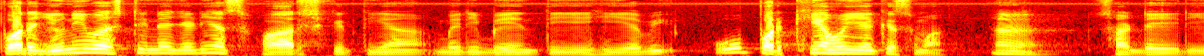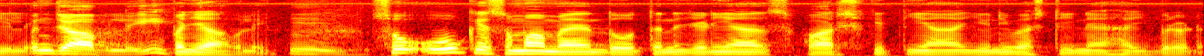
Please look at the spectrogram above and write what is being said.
ਪਰ ਯੂਨੀਵਰਸਿਟੀ ਨੇ ਜਿਹੜੀਆਂ ਸਿਫਾਰਿਸ਼ ਕੀਤੀਆਂ ਮੇਰੀ ਬੇਨਤੀ ਇਹੀ ਹੈ ਵੀ ਉਹ ਪਰਖੀਆਂ ਹੋਈਆਂ ਕਿਸਮਾਂ ਹਾਂ। ਸਾਡੇ ਏਰੀਏ ਲਈ। ਪੰਜਾਬ ਲਈ। ਪੰਜਾਬ ਲਈ। ਸੋ ਉਹ ਕਿਸਮਾਂ ਮੈਂ ਦੋ ਤਿੰਨ ਜਿਹੜੀਆਂ ਸਿਫਾਰਿਸ਼ ਕੀਤੀਆਂ ਯੂਨੀਵਰਸਿਟੀ ਨੇ ਹਾਈਬ੍ਰਿਡ।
